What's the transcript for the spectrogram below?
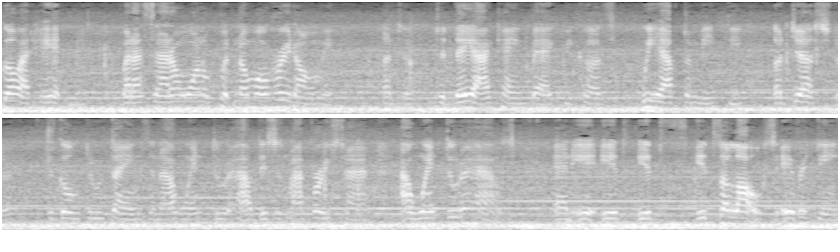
God had me. But I said, I don't want to put no more hurt on me until today I came back because we have to meet the adjuster. to go through things, and I went through the house. This is my first time. I went through the house, and it, it it's it's a loss. Everything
